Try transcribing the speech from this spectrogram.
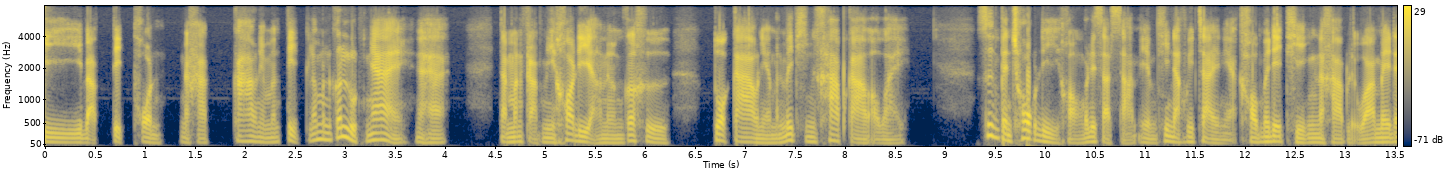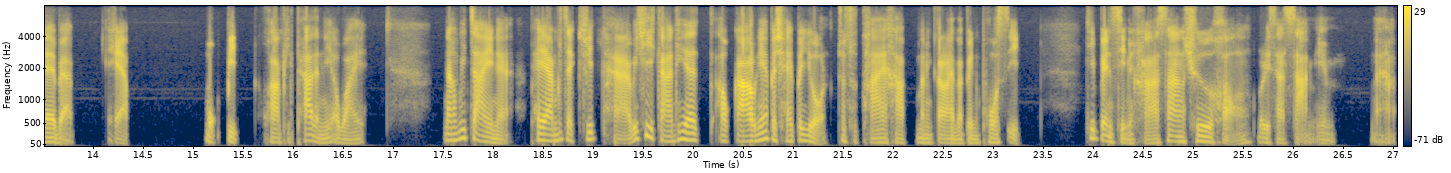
ดีแบบติดทนนะครับกาวเนี่ยมันติดแล้วมันก็หลุดง่ายนะฮะแต่มันกลับมีข้อดีอย่างหนึ่งก็คือ ตัวกาวเนี่ยมันไม่ทิ้งคราบกาวเอาไว้ ซึ่งเป็นโชคดีของบริษัท 3M ที่นักวิจัยเนี่ยเขาไม่ได้ทิ้งนะครับ หรือว่าไม่ได้แบบแอบปกปิดความผิดพลาดอันนี้เอาไว้ นักวิจัยเนี่ยพยายามที่จะคิดหาวิธีการที่จะเอากาวเนี้ยไปใช้ประโยชน์จนสุดท้ายครับ มันกลายมาเป็นโพสต์อิทที่เป็นสินค้าสร้างชื่อของบริษัท 3M นะครับ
